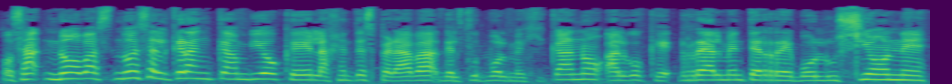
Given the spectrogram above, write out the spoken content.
O sea, no, vas, no es el gran cambio que la gente esperaba del fútbol mexicano, algo que realmente revolucione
